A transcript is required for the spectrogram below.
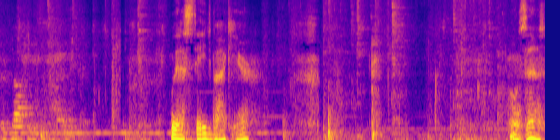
There's about to be some coyotes. We got a stage back here. What was this?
